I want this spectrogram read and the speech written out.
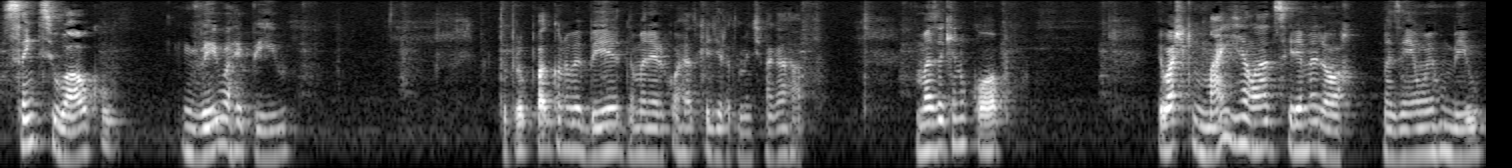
Sente-se o álcool, veio o arrepio. Estou preocupado quando beber da maneira correta, que é diretamente na garrafa. Mas aqui no copo, eu acho que mais gelado seria melhor. Mas aí é um erro meu,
